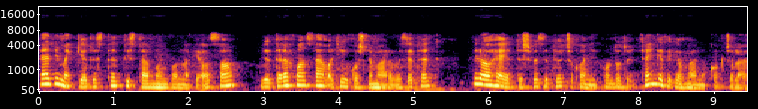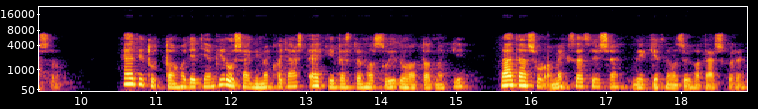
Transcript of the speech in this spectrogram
Harry megkérdezte, tisztában vannak-e azzal, hogy a telefonszám a gyilkos nyomára vezethet, mire a helyettes vezető csak annyit mondott, hogy rengetegen várnak kapcsolásra. Harry tudta, hogy egy ilyen bírósági meghagyást elképesztően hosszú idő alatt adnak ki, ráadásul a megszerzése végképp nem az ő hatásköre.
